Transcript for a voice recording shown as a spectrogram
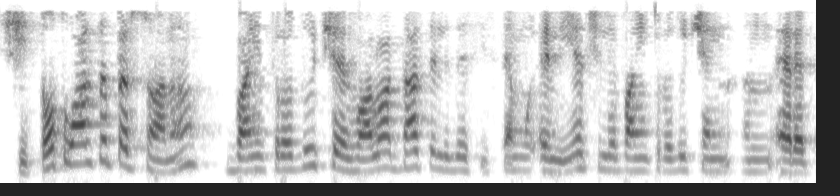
Și tot o altă persoană va introduce, va lua datele de sistemul MES și le va introduce în, în RP.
